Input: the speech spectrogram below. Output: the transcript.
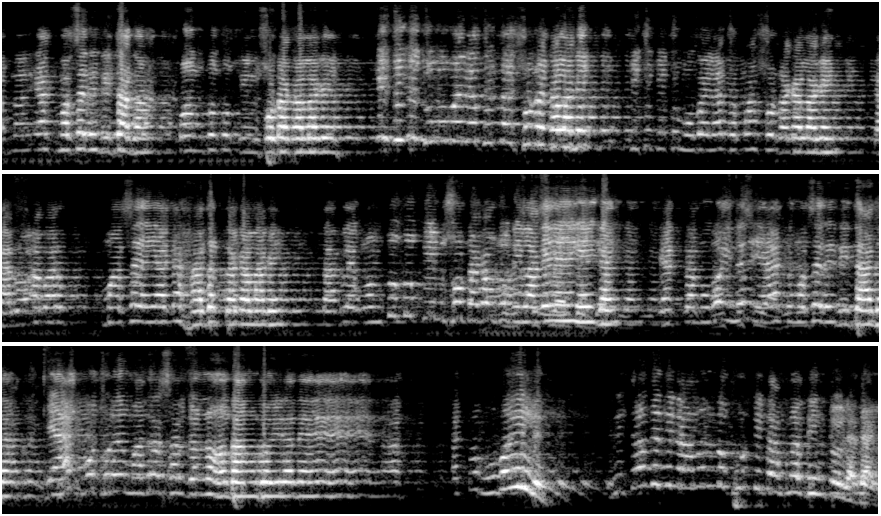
আপনার এক মাসের অন্তত তিনশো টাকা লাগে। কিছু কিছু মোবাইল আছে, চারশো টাকা লাগে। কিছু কিছু মোবাইল আছে, পাঁচশো টাকা লাগে। কারও আবার মাসে এক হাজার টাকা লাগে। তাহলে অন্তত তিনশো যদি লাগে একটা মোবাইলের এক মাসের রিচার্জ এক বছরের মাদ্রাসার জন্য দান কইরা দেন। একটা মোবাইল রিচার্জে দিলে আনন্দ ফুর্তিতে আপনার দিন চলে যায়।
